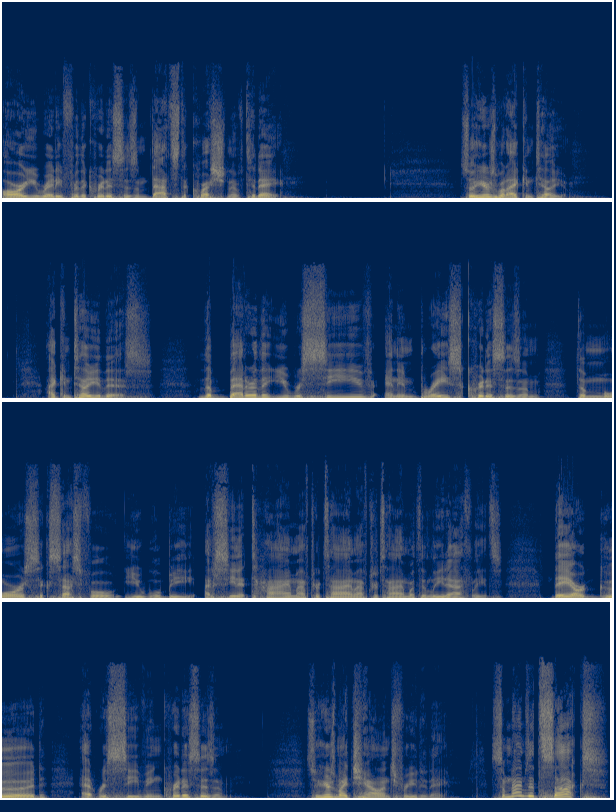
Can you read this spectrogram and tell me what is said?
Are you ready for the criticism? That's the question of today. So here's what I can tell you I can tell you this the better that you receive and embrace criticism, the more successful you will be. I've seen it time after time after time with elite athletes. They are good at receiving criticism. So here's my challenge for you today. Sometimes it sucks.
